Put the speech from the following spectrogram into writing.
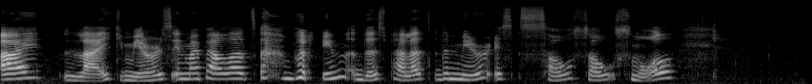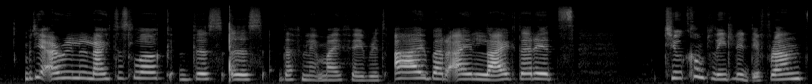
I like mirrors in my palette, but in this palette, the mirror is so, so small. But yeah, I really like this look. This is definitely my favorite eye, but I like that it's two completely different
